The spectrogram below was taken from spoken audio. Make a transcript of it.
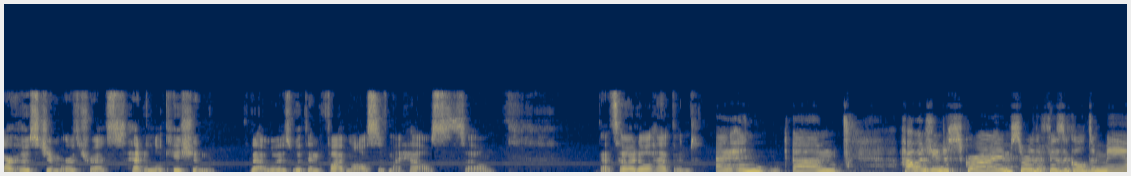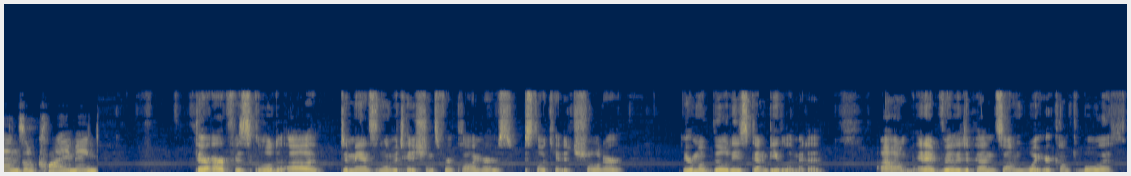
our host gym, Earth Treks, had a location that was within five miles of my house. So that's how it all happened. And um, how would you describe sort of the physical demands of climbing? There are physical uh, demands and limitations for climbers. Dislocated shoulder, your mobility is going to be limited, um, and it really depends on what you're comfortable with.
